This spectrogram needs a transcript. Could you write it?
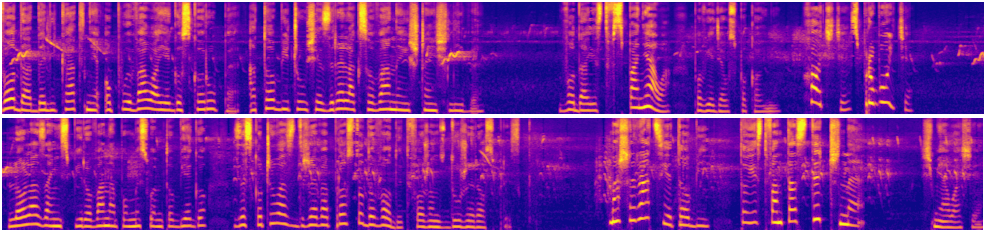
Woda delikatnie opływała jego skorupę, a Tobi czuł się zrelaksowany i szczęśliwy. Woda jest wspaniała, powiedział spokojnie. Chodźcie, spróbujcie. Lola, zainspirowana pomysłem Tobiego, zeskoczyła z drzewa prosto do wody, tworząc duży rozprysk. Masz rację, Tobi, to jest fantastyczne! Śmiała się,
